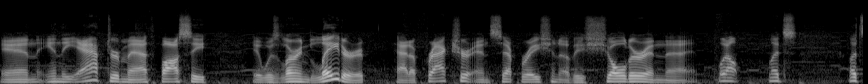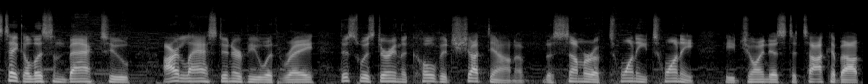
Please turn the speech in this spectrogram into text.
And in the aftermath, Fosse, it was learned later, had a fracture and separation of his shoulder. And, uh, well, let's, let's take a listen back to our last interview with Ray. This was during the COVID shutdown of the summer of 2020. He joined us to talk about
